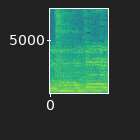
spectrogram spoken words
over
